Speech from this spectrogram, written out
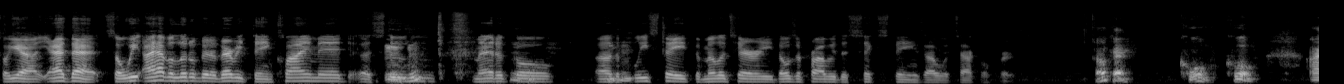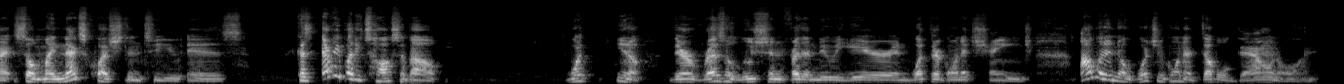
So yeah, add that. So we I have a little bit of everything: climate, uh, mm-hmm. student, mm-hmm. medical, mm-hmm. Uh, the mm-hmm. police state, the military. Those are probably the six things I would tackle first. Okay, cool, cool. All right. So my next question to you is because everybody talks about what you know their resolution for the new year and what they're going to change. I want to know what you're going to double down on.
